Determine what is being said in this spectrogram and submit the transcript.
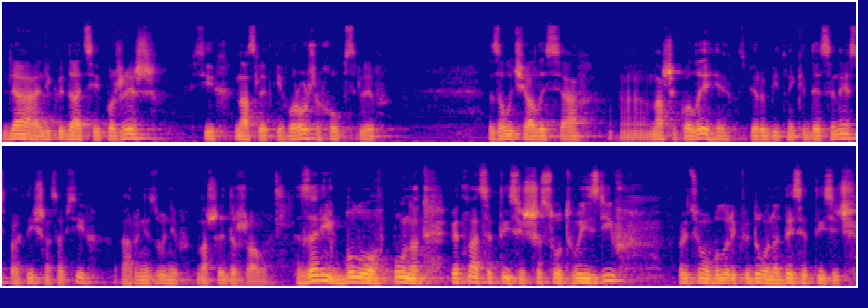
для ліквідації пожеж, всіх наслідків ворожих обстрілів. Залучалися е, наші колеги, співробітники ДСНС, практично з всіх гарнізонів нашої держави. За рік було понад 15 тисяч 600 виїздів, при цьому було ліквідовано 10 тисяч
